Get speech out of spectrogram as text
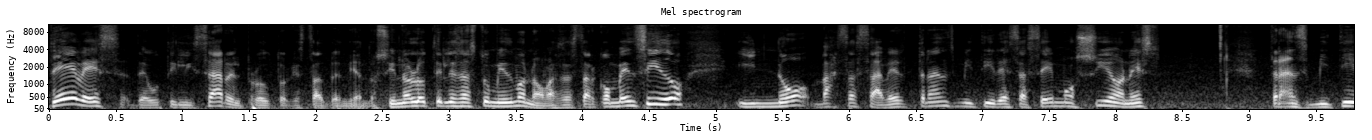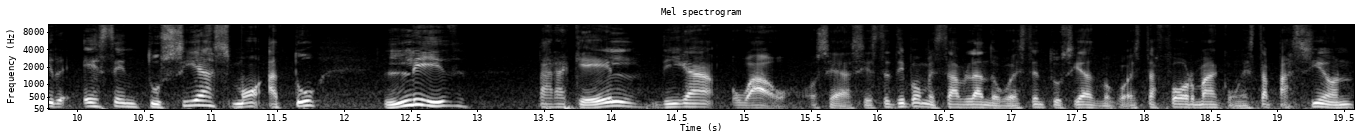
debes de utilizar el producto que estás vendiendo. Si no lo utilizas tú mismo, no vas a estar convencido y no vas a saber transmitir esas emociones, transmitir ese entusiasmo a tu lead para que él diga, wow, o sea, si este tipo me está hablando con este entusiasmo, con esta forma, con esta pasión,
